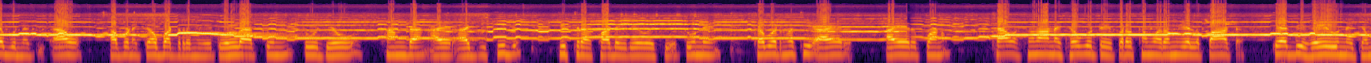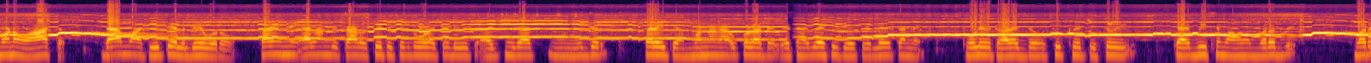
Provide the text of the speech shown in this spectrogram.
એબ નથી. આવો, આપણે ચોપાટ રમીએ. ઢોલરા તું તું જેવો ખાનદાન આયર આજે સીધ ચિત્રા ફાડી રહ્યો છે. તુને ખબર નથી આયર આયર પણ સાવ સુનાને છગુટે પ્રથમ રમેલ પાટ. ત્યાદી હૈયુને જમણો હાથ, દામાં જીતેલ દેવરો. કાંઈ નહીં આનંદી તારો ચિત્ર ચિત્તોળા ચડ્યું છે. આજની રાતનું નિદર કરી છે મનના ઉકળાટે બેઠા બેસી જાય છે. લે તને ઢોળિયું ઢાળી દઉં. સુખેથી સુઈ ત્યાં બીચમાં હું મરદ મરદ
